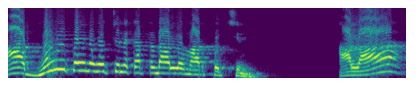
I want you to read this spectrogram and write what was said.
ఆ భూమి పైన వచ్చిన కట్టడాల్లో మార్పు వచ్చింది. అలా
